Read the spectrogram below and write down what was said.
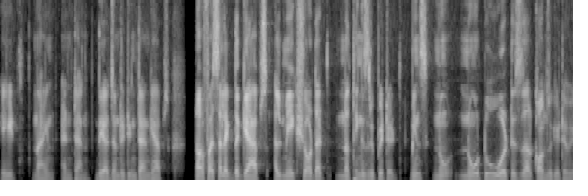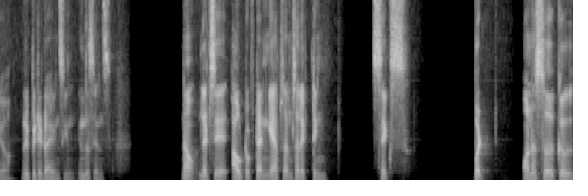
8, 9 and 10. They are generating 10 gaps. Now if I select the gaps, I'll make sure that nothing is repeated. Means no no two vertices are consecutive here. Repeated I haven't seen in the sense. Now let's say out of 10 gaps I'm selecting 6. But on a circle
